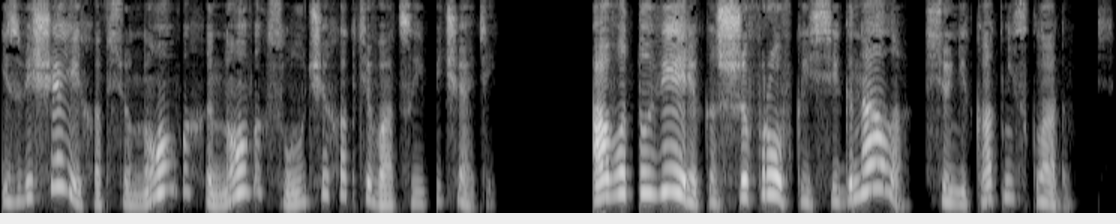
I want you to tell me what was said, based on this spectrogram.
извещая их о все новых и новых случаях активации печатей. А вот у Верика с шифровкой сигнала все никак не складывалось.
